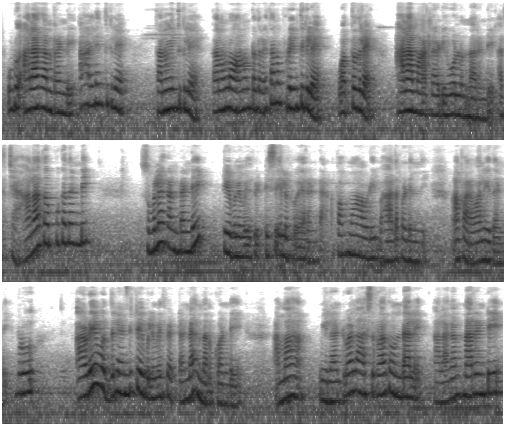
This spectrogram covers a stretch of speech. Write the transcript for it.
ఇప్పుడు అలాగనరండి. వాళ్ళు ఎందుకులే తను ఎందుకులే? తనలో ఆనుంటుందిలే తను ఇప్పుడు ఎందుకులే? వస్తుందిలే అలా మాట్లాడి వాళ్ళు ఉన్నారండి అది చాలా తప్పు కదండి. శుభలేకంటండి టేబుల్ మీద పెట్టేసి వెళ్ళిపోయారంట. పాపం ఆవిడ బాధపడింది. "ఆ, పర్వాలేదండి. ఇప్పుడు ఆవిడే వద్దులేండి టేబుల్ మీద పెట్టండి అందనుకోండి. అమ్మా మీలాంటి వాళ్ళ ఆశీర్వాదం ఉండాలి. అలాగంటున్నారేంటి?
